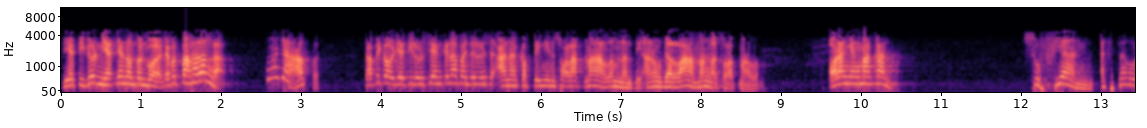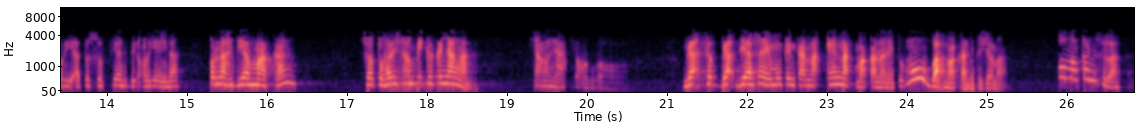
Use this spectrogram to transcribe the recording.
Dia tidur niatnya nonton bola. Dapat pahala nggak? Nggak dapat. Tapi kalau dia tidur siang, kenapa tidur siang? Anak kepingin sholat malam nanti. Anak udah lama nggak sholat malam. Orang yang makan. Sufyan atau Sufyan bin Uyainah. Pernah dia makan. Suatu hari sampai kekenyangan. Jangan lihat ya Allah. Nggak, nggak biasa yang mungkin karena enak makanan itu. Mubah makan itu jemaah. Oh makan silahkan.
